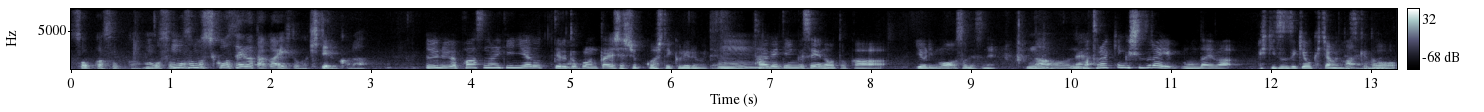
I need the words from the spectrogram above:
そっかそっか。もうそもそも思考性が高い人が来てるから。というよりはパーソナリティに宿ってるところに対して出稿してくれるみたいな、んターゲティング性能とかよりもそうですね、なるほどね。まあ、トラッキングしづらい問題は引き続き起きちゃうんですけど、はいは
